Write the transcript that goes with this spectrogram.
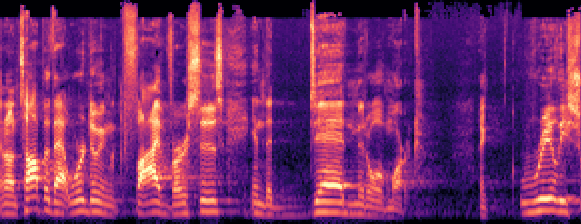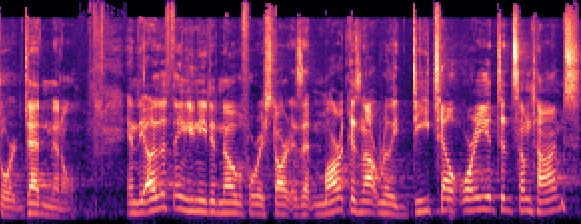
And on top of that, we're doing five verses in the dead middle of Mark, like really short, dead middle. And the other thing you need to know before we start is that Mark is not really detail oriented sometimes.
